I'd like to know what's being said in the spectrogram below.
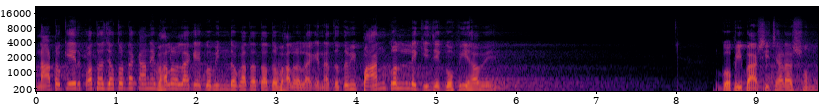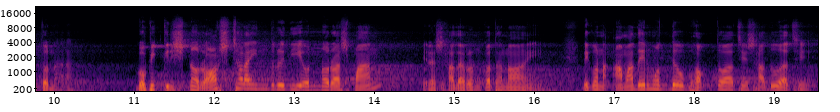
নাটকের কথা যতটা কানে ভালো লাগে, গোবিন্দ কথা তত ভালো লাগে না। তো তুমি পান করলে কি যে গোপী হবে? গোপী বাসি ছাড়া শুনতো না। গোপী কৃষ্ণ রস ছাড়া ইন্দ্র দিয়ে অন্য রস পান, এটা সাধারণ কথা নয়। দেখুন, আমাদের মধ্যেও ভক্ত আছে, সাধু আছে।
